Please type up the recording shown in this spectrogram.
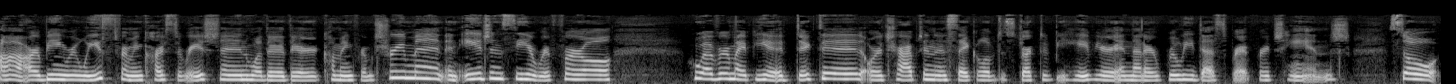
uh, are being released from incarceration, whether they're coming from treatment, an agency, a referral, whoever might be addicted or trapped in a cycle of destructive behavior and that are really desperate for change. So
